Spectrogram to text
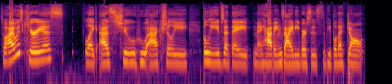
So I was curious like as to who actually believes that they may have anxiety versus the people that don't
